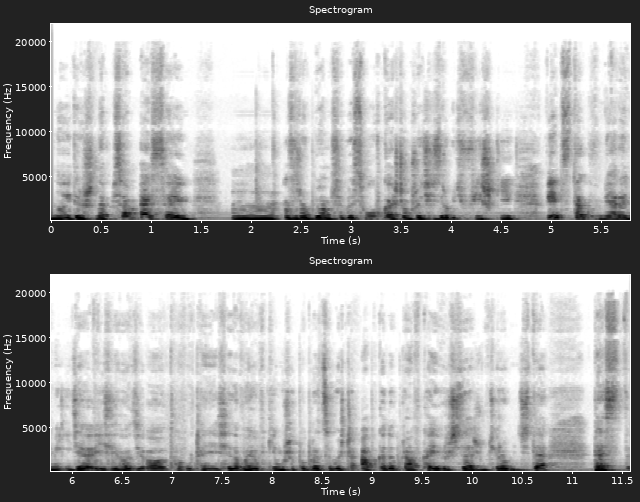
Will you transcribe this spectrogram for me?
no i też napisałam esej, mm, zrobiłam sobie słówka, jeszcze muszę dzisiaj zrobić fiszki, więc tak w miarę mi idzie, jeśli chodzi o to uczenie się do majówki. Muszę pobrać sobie jeszcze apkę do prawka i wreszcie zacząć robić te testy.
